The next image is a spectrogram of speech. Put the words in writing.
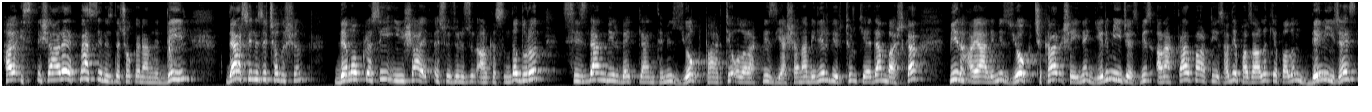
Ha istişare etmezseniz de çok önemli değil. Dersinizi çalışın. Demokrasiyi inşa etme sözünüzün arkasında durun sizden bir beklentimiz yok. Parti olarak biz yaşanabilir bir Türkiye'den başka bir hayalimiz yok. Çıkar şeyine girmeyeceğiz. Biz anahtar partiyiz. Hadi pazarlık yapalım demeyeceğiz.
